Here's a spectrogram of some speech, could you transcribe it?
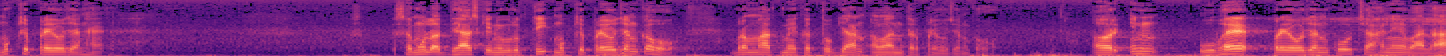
मुख्य प्रयोजन है। समूल अध्यास की निवृत्ति मुख्य प्रयोजन कहो ब्रह्मात्मेकत्व ज्ञान अवान्तर प्रयोजन कहो। और इन उभय प्रयोजन को चाहने वाला,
